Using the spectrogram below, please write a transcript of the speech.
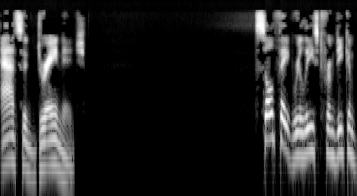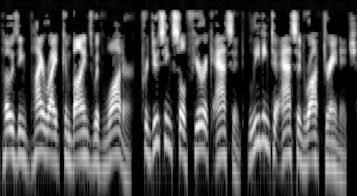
Acid drainage Sulfate released from decomposing pyrite combines with water, producing sulfuric acid, leading to acid rock drainage.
